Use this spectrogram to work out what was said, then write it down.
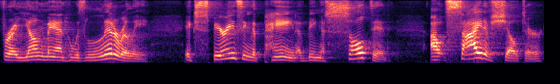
for a young man who was literally experiencing the pain of being assaulted outside of shelter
